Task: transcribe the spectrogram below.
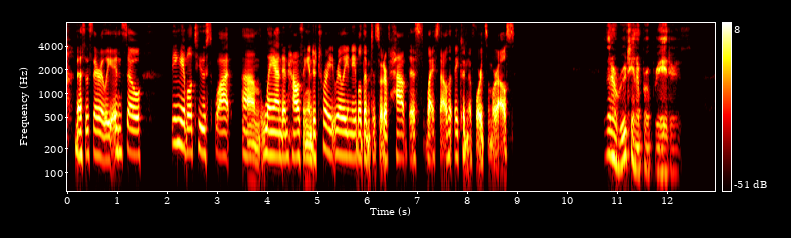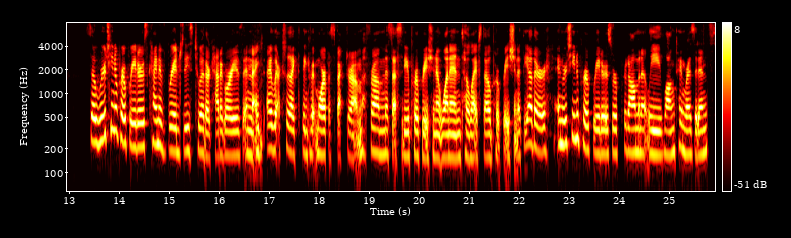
necessarily and so being able to squat um, land and housing in detroit really enabled them to sort of have this lifestyle that they couldn't afford somewhere else and then a routine appropriators. So routine appropriators kind of bridge these two other categories, and I, I actually like to think of it more of a spectrum from necessity appropriation at one end to lifestyle appropriation at the other. And routine appropriators were predominantly longtime residents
